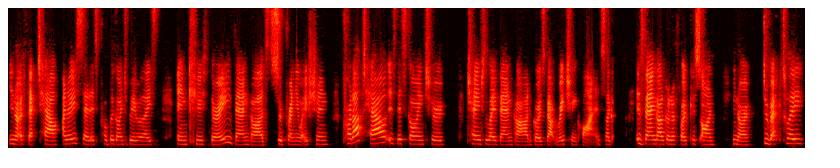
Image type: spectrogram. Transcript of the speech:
you know, affect how I know you said it's probably going to be released in Q3, Vanguard's superannuation product. How is this going to change the way Vanguard goes about reaching clients? Like, is Vanguard going to focus on, you know, directly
